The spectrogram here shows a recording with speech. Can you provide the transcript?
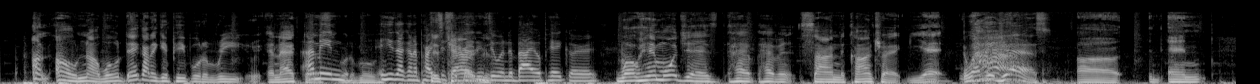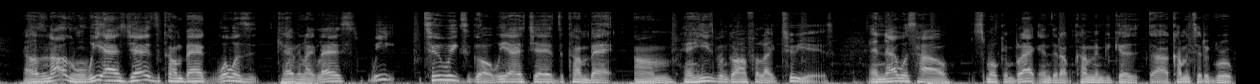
oh, oh, no. Well, they got to get people to reenact I mean, for the movie. he's not going to participate in doing the biopic or. Well, him or Jazz have haven't signed the contract yet. What happened Jazz? Uh, and that was another one. We asked Jazz to come back. What was it, Kevin? Like last week, two weeks ago, we asked Jazz to come back. Um, and he's been gone for like two years. And that was how Smoking Black ended up coming because uh, coming to the group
